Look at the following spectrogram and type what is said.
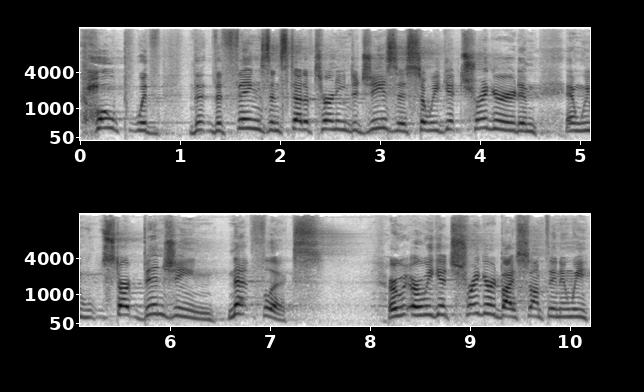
cope with the, the things instead of turning to Jesus. So we get triggered and, and we start binging Netflix. Or, or we get triggered by something and we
